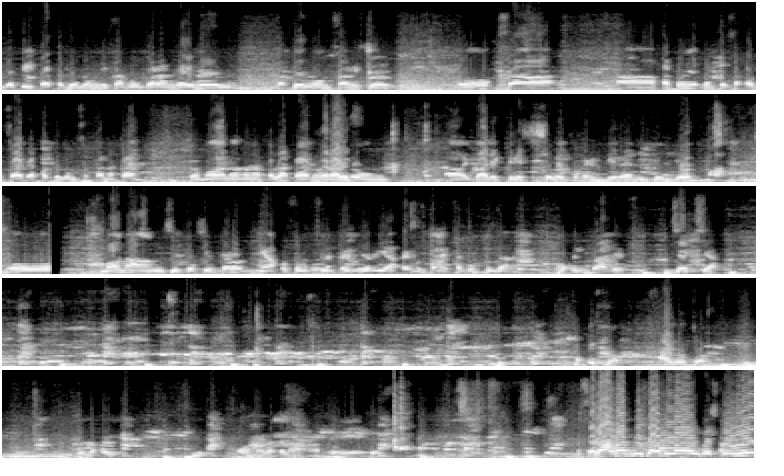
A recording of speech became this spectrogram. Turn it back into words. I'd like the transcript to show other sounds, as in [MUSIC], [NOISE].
Dapita padulong ni Kamong Barangay Hall padulong sa resort o sa uh, patuyag nito sa kalsada padulong sa Panakan. So mga na mga kalakad Alright. atong uh, ibalik diri sa sulod sa karindira ni Junjun. O mao na ang sitwasyon karon. Niya ako sulod silang karinderya kay magpalit sa gugtugan booking budget check siya sa Facebook ay YouTube wala kayo oh meron ka lang okay Salamat mi sa mga customer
